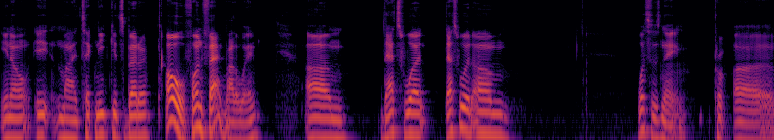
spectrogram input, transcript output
you know, it my technique gets better. Oh, fun fact by the way. Um that's what that's what um what's his name? Uh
